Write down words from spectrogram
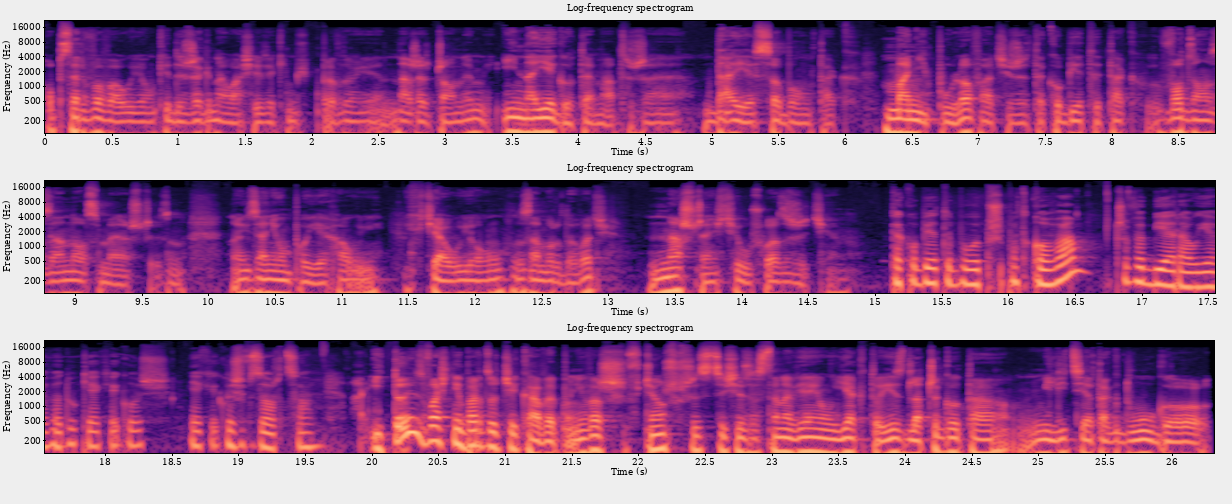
obserwował ją, kiedy żegnała się z jakimś prawdopodobnie narzeczonym i na jego temat, że daje sobą tak manipulować, że te kobiety tak wodzą za nos mężczyzn. No i za nią pojechał i chciał ją zamordować. Na szczęście uszła z życiem. Te kobiety były przypadkowe, czy wybierał je według jakiegoś, jakiegoś wzorca? I to jest właśnie bardzo ciekawe, ponieważ wciąż wszyscy się zastanawiają, jak to jest, dlaczego ta milicja tak długo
